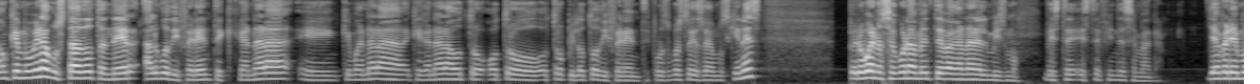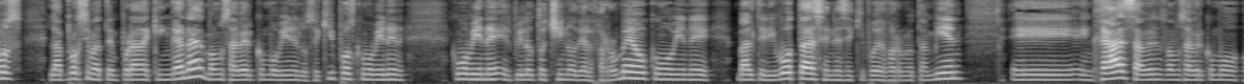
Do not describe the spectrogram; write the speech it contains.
aunque me hubiera gustado tener algo diferente, que ganara, eh, que ganara, que ganara otro, otro, otro piloto diferente. Por supuesto ya sabemos quién es, pero bueno, seguramente va a ganar el mismo este, este fin de semana. Ya veremos la próxima temporada quién gana. Vamos a ver cómo vienen los equipos, cómo vienen, cómo viene el piloto chino de Alfa Romeo, cómo viene Valtteri Bottas en ese equipo de Alfa Romeo también. Eh, en Haas, a ver, vamos a ver cómo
